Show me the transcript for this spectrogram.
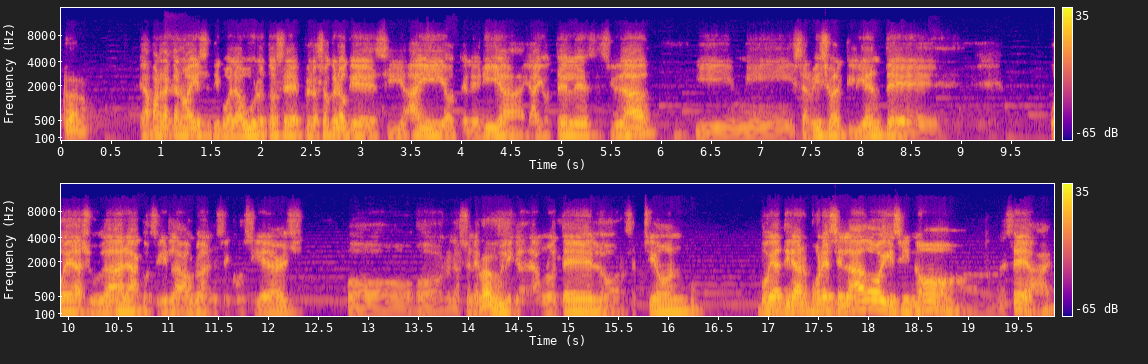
claro. Aparte acá no hay ese tipo de laburo, entonces, pero yo creo que si hay hotelería, y hay hoteles de ciudad y mi servicio al cliente puede ayudar a conseguir laburo en ese concierge o, o relaciones Claro. públicas de algún hotel o recepción, voy a tirar por ese lado y si no, donde sea, ¿eh?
